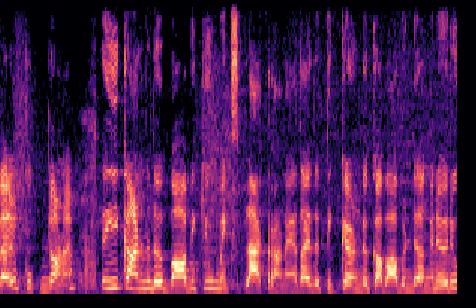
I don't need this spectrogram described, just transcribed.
വെൽ കുക്ക്ഡ് ആണ്. ഈ കാണുന്നത് ബാബിക്യൂ മിക്സ് പ്ലാറ്റർ ആണ്. അതായത് തിക്ക ഉണ്ട് കബാബ് ഉണ്ട് അങ്ങനെ ഒരു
